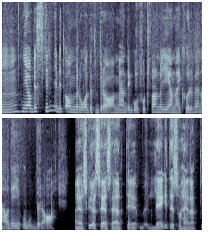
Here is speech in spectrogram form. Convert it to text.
Mm, ni har beskrivit området bra men det går fortfarande att gena i kurvorna och det är ju obra. Jag skulle säga så här att eh, läget är så här att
